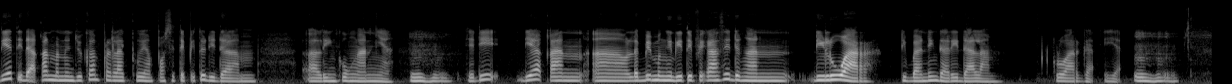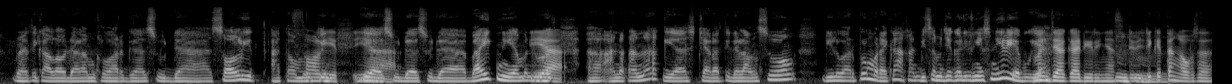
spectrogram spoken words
dia tidak akan menunjukkan perilaku yang positif itu di dalam uh, lingkungannya. Mm-hmm. Jadi dia akan uh, lebih mengidentifikasi dengan di luar dibanding dari dalam keluarga. Iya. Mm-hmm. Berarti kalau dalam keluarga sudah solid atau solid, mungkin iya. ya sudah sudah baik nih ya menurut iya. uh, anak-anak ya secara tidak langsung di luar pun mereka akan bisa menjaga dirinya sendiri ya bu ya. Menjaga dirinya sendiri. Mm-hmm. Jadi kita nggak usah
